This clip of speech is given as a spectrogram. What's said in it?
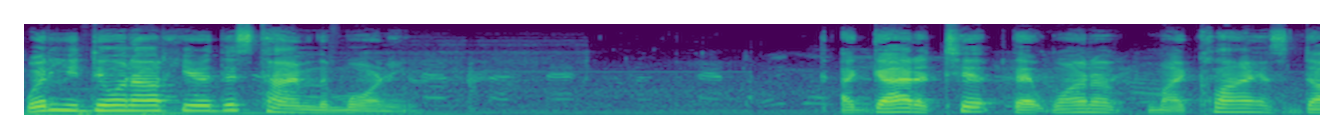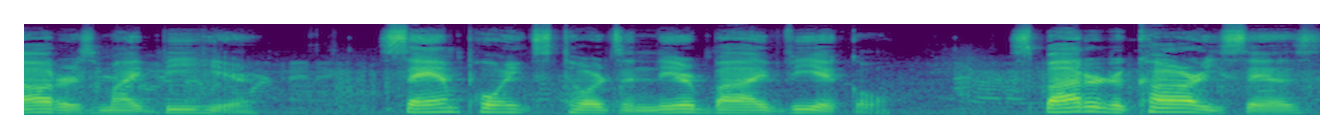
what are you doing out here this time in the morning? I got a tip that one of my client's daughters might be here. Sam points towards a nearby vehicle. Spotted a car, he says.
